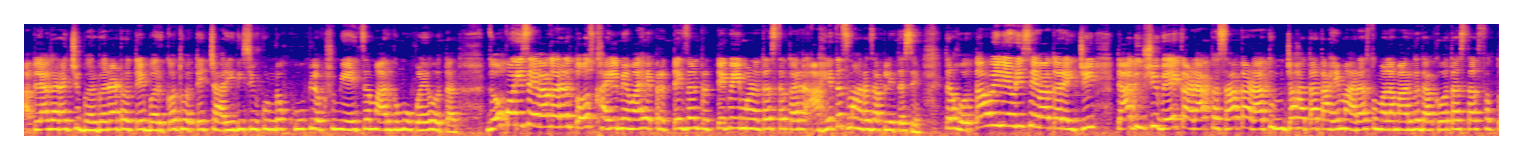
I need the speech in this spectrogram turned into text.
आपल्या घराची भरभराट होते बरकत होते. चारी दिशी कुंड खूप लक्ष्मी यायचं मार्ग मोकळे होतात. जो कोणी सेवा करेल तोच खाईल मेवा हे प्रत्येक जण प्रत्येक वेळी म्हणत असतं कारण आहेतच महाराज आपले तसे. तर होता होईल एवढी सेवा करायची. त्या दिवशी वेळ काढा कसा काढा तुमच्या हातात आहे महाराज तुम्हाला मार्ग दाखवत असतात फक्त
